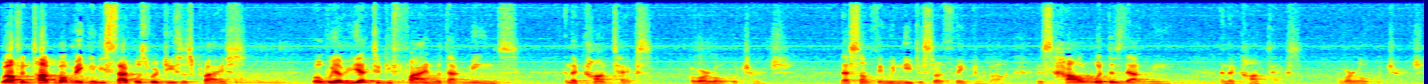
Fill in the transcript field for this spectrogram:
We often talk about making disciples for Jesus Christ, but we have yet to define what that means in the context of our local church. That's something we need to start thinking about is how, what does that mean in the context of our local church?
